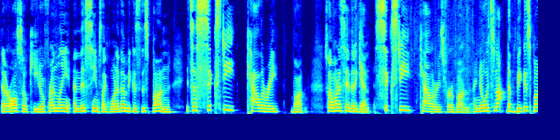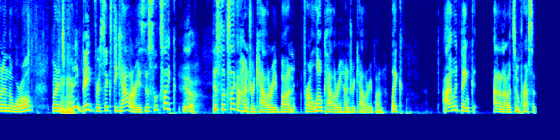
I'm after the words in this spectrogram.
that are also keto friendly. And this seems like one of them because this bun, it's a 60 calorie bun. So I want to say that again 60 calories for a bun. I know it's not the biggest bun in the world, but it's pretty big for 60 calories. This looks like Yeah. this looks like a 100 calorie bun for a low calorie 100 calorie bun. Like I would think I don't know, it's impressive.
